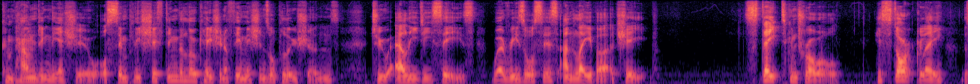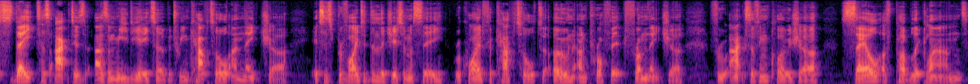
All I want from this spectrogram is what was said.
compounding the issue or simply shifting the location of the emissions or pollutions to LEDCs, where resources and labour are cheap. State control. Historically, the state has acted as a mediator between capital and nature. It has provided the legitimacy required for capital to own and profit from nature through acts of enclosure, sale of public land,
